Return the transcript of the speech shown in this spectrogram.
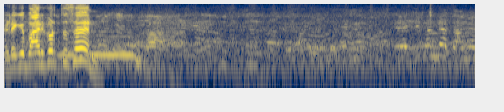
এটা কি বাইর করতেছেন বেশ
